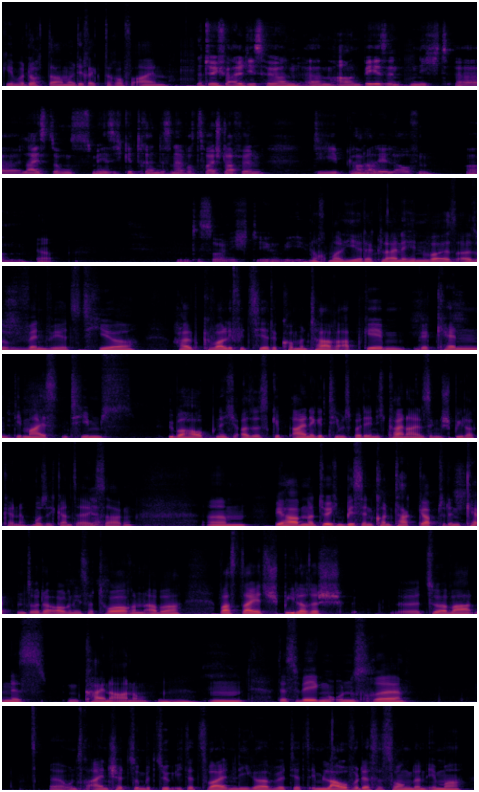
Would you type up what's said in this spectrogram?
Gehen wir doch da mal direkt darauf ein. Natürlich für alle, die es hören, ähm, A und B sind nicht äh, leistungsmäßig getrennt. Es sind einfach zwei Staffeln, die genau. parallel laufen. Ähm, ja. Das soll nicht irgendwie. Nochmal hier der kleine Hinweis: Also, wenn wir jetzt hier halb qualifizierte Kommentare abgeben, wir kennen die meisten Teams überhaupt nicht. Also, es gibt einige Teams, bei denen ich keinen einzigen Spieler kenne, muss ich ganz ehrlich ja. sagen. Ähm, wir haben natürlich ein bisschen Kontakt gehabt zu den Captains oder Organisatoren, aber was da jetzt spielerisch äh, zu erwarten ist, keine Ahnung. Mhm. Mm, deswegen unsere, äh, unsere Einschätzung bezüglich der zweiten Liga wird jetzt im Laufe der Saison dann immer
